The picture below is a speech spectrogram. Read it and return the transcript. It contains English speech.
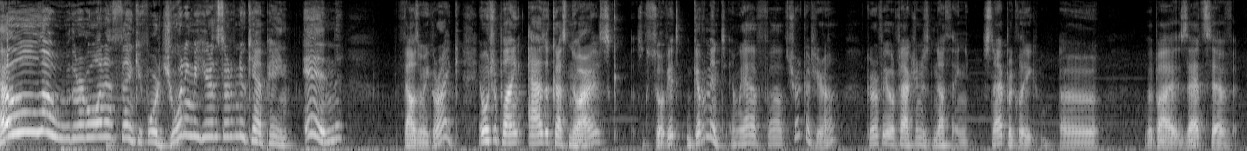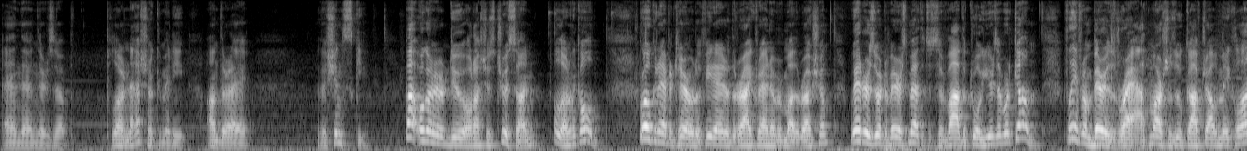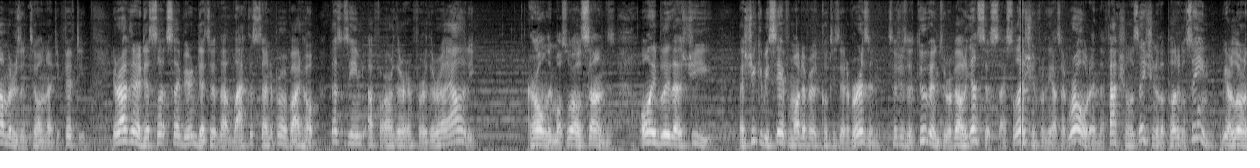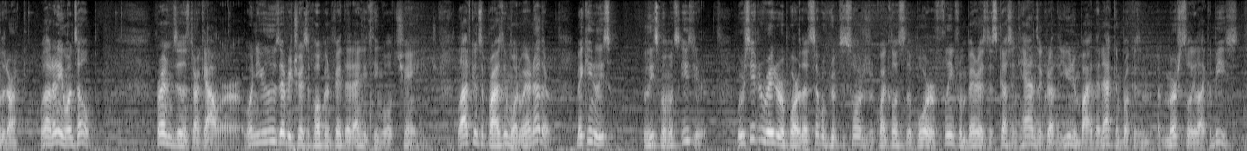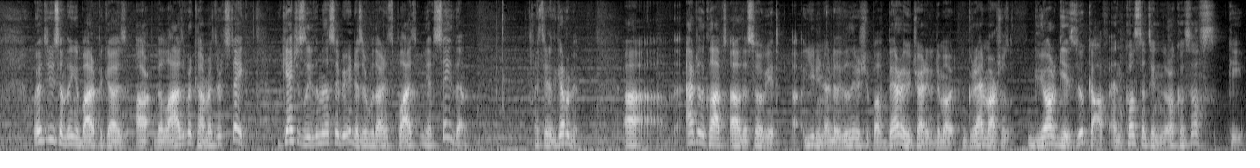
Hello there everyone and thank you for joining me here at the start of a new campaign in Thousand Week Reich, in which we're playing as a Krasnoyarsk Soviet government. And we have uh, shortcut here, huh? Current favorite faction is nothing. Sniper Clique, uh, by Zaitsev, and then there's a Polar National Committee, Andrei Vyshinsky. But we're going to do Russia's true son, Alone in the Cold. Broken after terrible defeat of the Reich ran over Mother Russia, we had to resort to various methods to survive the cruel years that were to come. Fleeing from Beria's wrath, Marshal Zhukov traveled many kilometers until 1950. He arrived in a desolate Siberian desert that lacked the sun to provide hope that seemed a farther and further reality. Her only, most loyal sons only believed that she that she could be saved from all difficulties that have arisen, such as the Tuvans who rebelled against us, isolation from the outside world, and the factionalization of the political scene. We are alone in the dark, without anyone's help. Friends in this dark hour, when you lose every trace of hope and faith that anything will change, life can surprise you one way or another, making these, these moments easier. We received a radio report that several groups of soldiers were quite close to the border, fleeing from Beria's disgusting hands that grabbed the Union by the neck and broke us mercilessly like a beast. We have to do something about it because our, the lives of our comrades are at stake. We can't just leave them in the Siberian desert without any supplies, we have to save them. I stated the government. Uh, after the collapse of the Soviet uh, Union under the leadership of Beria, who tried to demote Grand Marshals Georgy Zhukov and Konstantin Rokossovsky,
